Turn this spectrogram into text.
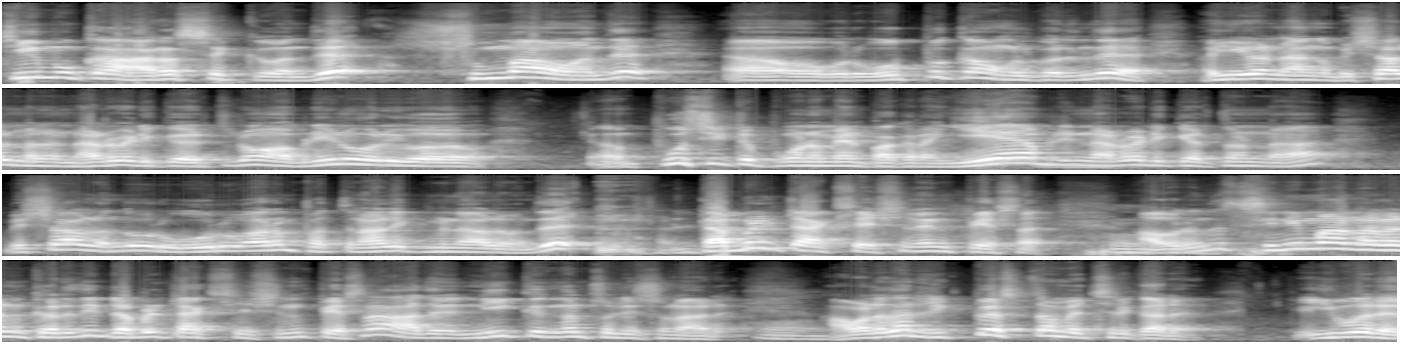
திமுக அரசுக்கு வந்து சும்மா வந்து ஒரு ஒப்புக்கு அவங்களுக்கு வந்து ஐயோ நாங்கள் விஷால் மேலே நடவடிக்கை எடுத்துட்டோம் அப்படின்னு ஒரு பூசிட்டு போனோமேன்னு பார்க்குறேன் ஏன் அப்படி நடவடிக்கை எடுத்தோம்னா விஷால் வந்து ஒரு ஒரு வாரம் பத்து நாளைக்கு முன்னால் வந்து டபுள் டாக்ஸேஷன் பேச அவர் வந்து சினிமா நலன் கருதி டபுள் டாக்ஸேஷன் பேசினா அதை நீக்குங்கன்னு சொல்லி சொன்னார். அவ்வளோதான் ரிக்வெஸ்ட் தான் வச்சிருக்காரு. இவர்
